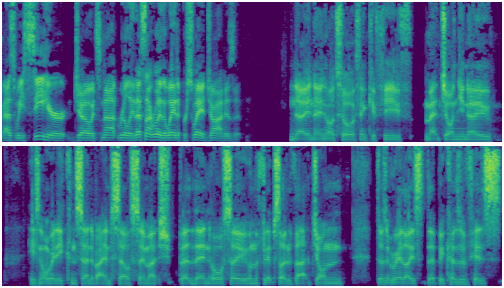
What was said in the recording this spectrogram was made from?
as we see here, Joe, it's not really that's not really the way to persuade Jon, is it? No, no, not at all. I think if you've met Jon, you know he's not really concerned about himself so much. But then also on the flip side of that, Jon doesn't realize that because of his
